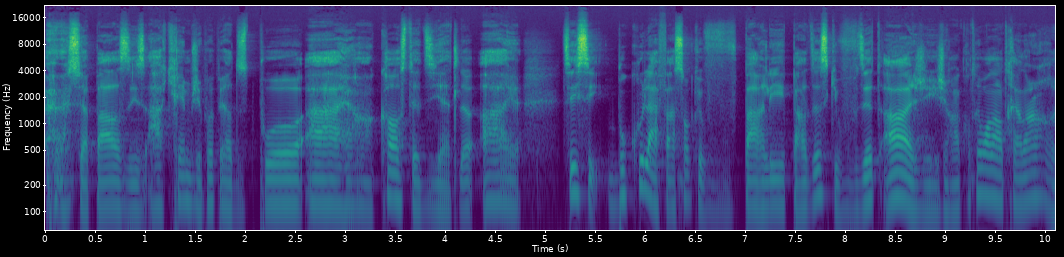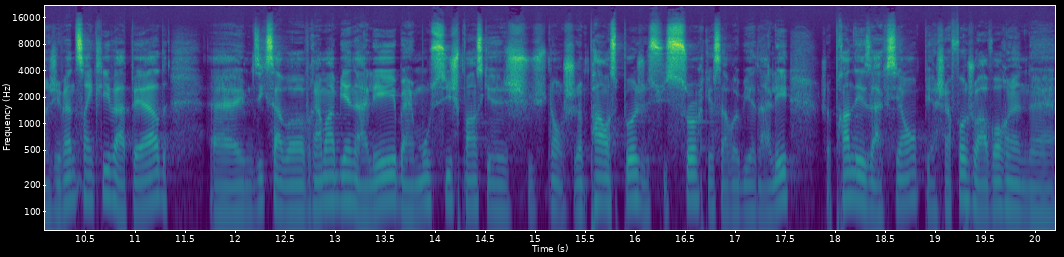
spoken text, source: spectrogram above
se passent, disent Ah, crime, j'ai pas perdu de poids, ah, encore cette diète-là, ah, sais, c'est beaucoup la façon que vous parlez par ce que vous vous dites Ah, j'ai rencontré mon entraîneur, j'ai 25 livres à perdre, euh, il me dit que ça va vraiment bien aller. Ben, moi aussi, je pense que je, non, je ne pense pas, je suis sûr que ça va bien aller. Je vais prendre des actions, puis à chaque fois que je vais avoir une,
